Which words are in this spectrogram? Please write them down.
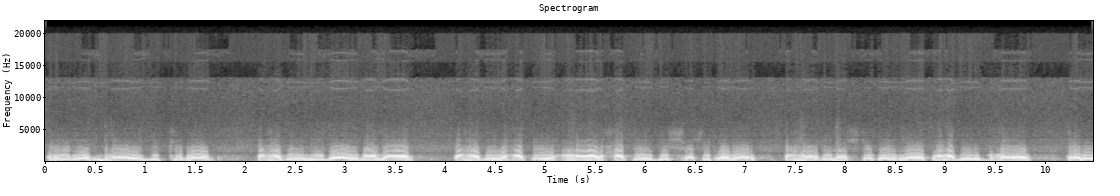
করিলেন ভয় নিক্ষেপণ তাহাদের হৃদয় নাগার তাহাদের হাতে আর হাতে বিশ্বাসী প্রবল। তাহারা বিনষ্ট করিল তাহাদের ঘর। তবে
